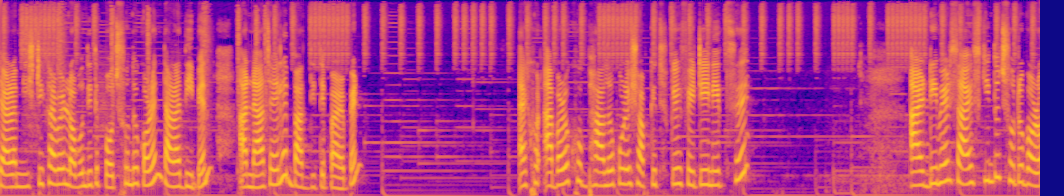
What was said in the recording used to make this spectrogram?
যারা মিষ্টি খাবার লবণ দিতে পছন্দ করেন তারা দিবেন, আর না চাইলে বাদ দিতে পারবেন। এখন আবারও খুব ভালো করে সব কিছুকে ফেটিয়ে নিচ্ছে। আর ডিমের সাইজ কিন্তু ছোট বড়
